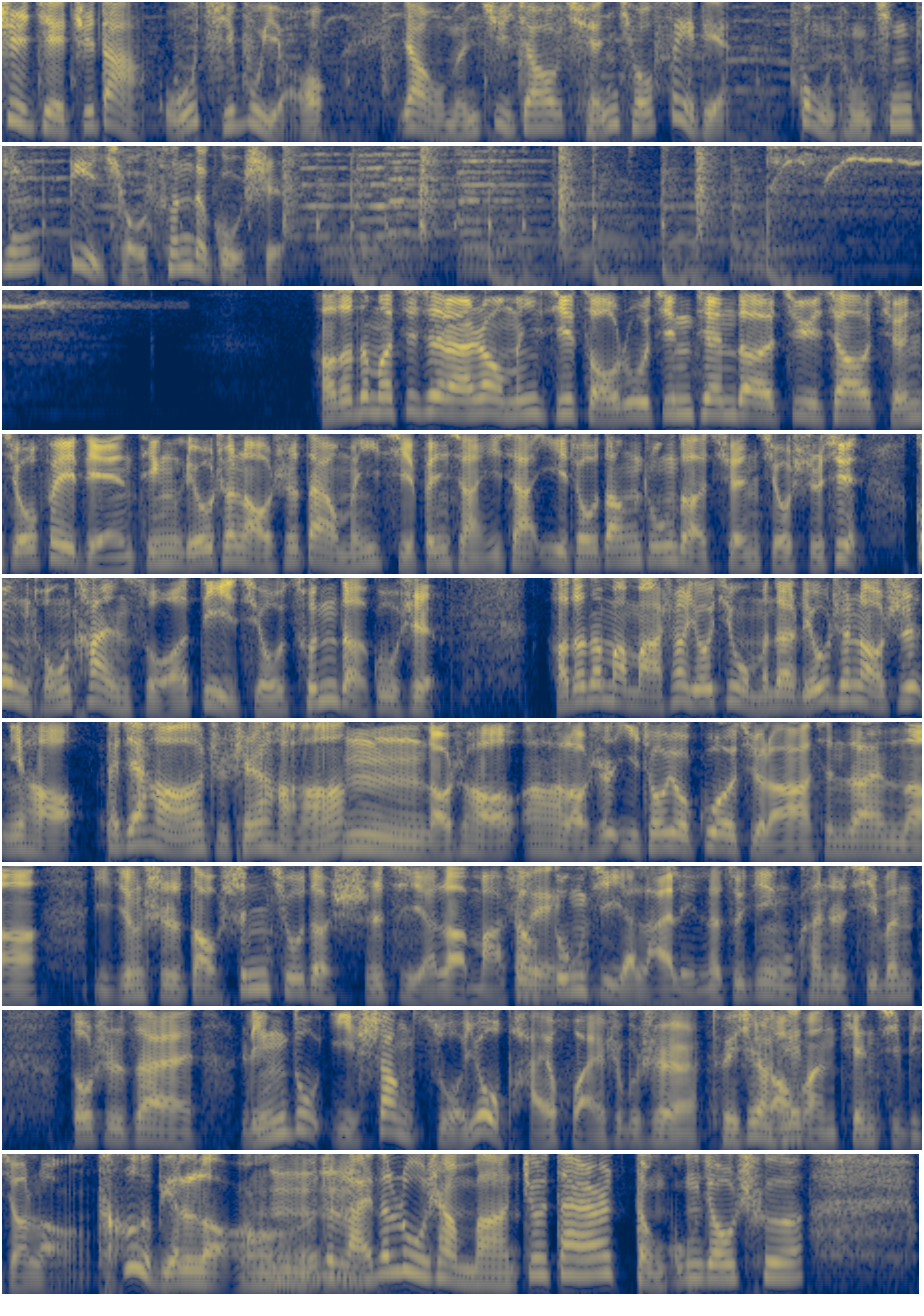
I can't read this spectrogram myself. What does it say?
世界之大，无奇不有。让我们聚焦全球沸点，共同倾听地球村的故事。好的，那么接下来让我们一起走入今天的聚焦全球沸点，听刘晨老师带我们一起分享一下一周当中的全球时讯，共同探索地球村的故事。好的，那么马上有请我们的刘晨老师，你好，大家好，主持人好。嗯，老师好啊，老师一周又过去了啊，现在呢已经是到深秋的时节了，马上冬季也来临了。最近我看这气温都是在零度以上左右徘徊，是不是？对，这早晚天气比较冷，特别冷。我就来的路上吧，就在那等公交车，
